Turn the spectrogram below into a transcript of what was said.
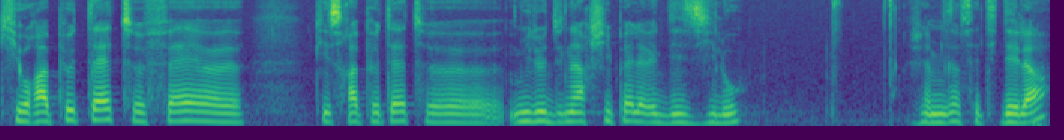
qui aura peut-être fait, qui sera peut-être au milieu d'un archipel avec des îlots. J'aime bien cette idée-là.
